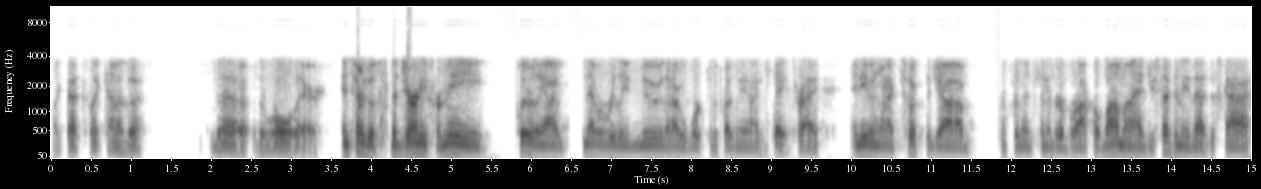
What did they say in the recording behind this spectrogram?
Like that's like kind of the the the role there in terms of the journey for me, clearly I never really knew that I would work for the President of the United States, right? And even when I took the job for then Senator Barack Obama, had you said to me that this guy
